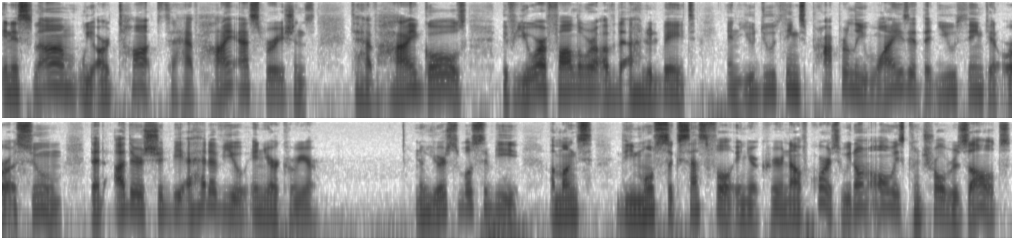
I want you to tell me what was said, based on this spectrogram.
in Islam, we are taught to have high aspirations, to have high goals. If you are a follower of the Ahlul Bayt and you do things properly, why is it that you think or assume that others should be ahead of you in your career? No, you're supposed to be amongst the most successful in your career. Now, of course, we don't always control results.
